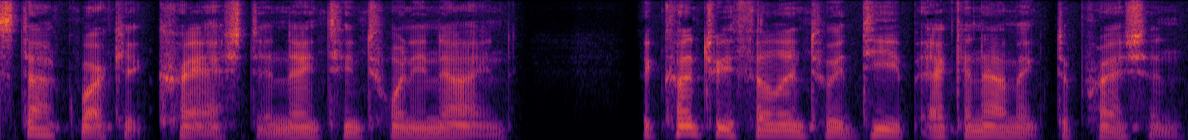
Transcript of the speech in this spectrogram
stock market crashed in 1929. The country fell into a deep economic depression,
